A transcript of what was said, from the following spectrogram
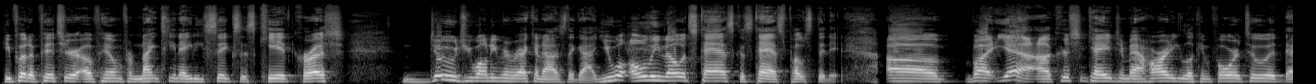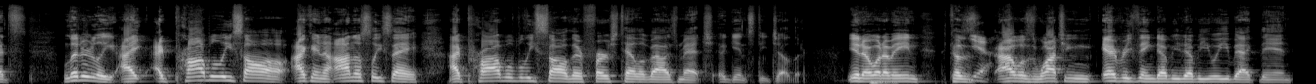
He put a picture of him from 1986 as Kid Krush. Dude, you won't even recognize the guy. You will only know it's Taz because Taz posted it. Uh, but yeah, uh, Christian Cage and Matt Hardy, looking forward to it. That's literally, I, I probably saw, I can honestly say, I probably saw their first televised match against each other. You know what I mean? Because yeah. I was watching everything WWE back then,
